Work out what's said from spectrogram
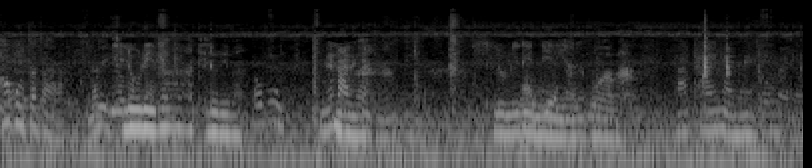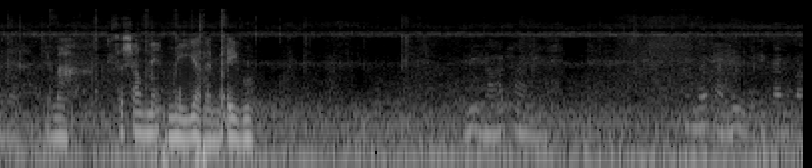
ဟောက်ကိုတက်တာဒီလူတွေပါဒီလူတွေပါမျက်နှာလေးတက်တယ်ဒီလူလေးတွေနေနေရတဲ့ဘွားပါဒါထိုင်းလို့မင်းဒီမှာဆက်ရှောင်းနဲ့အမေကြီးကလည်းမအိပ်ဘူးဒီဒါထိုင်းလက်ထိုင်းလို့ဒီကံပါ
